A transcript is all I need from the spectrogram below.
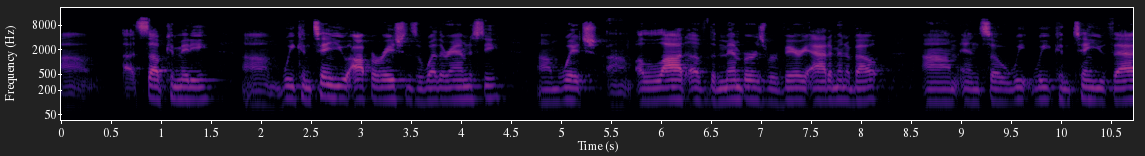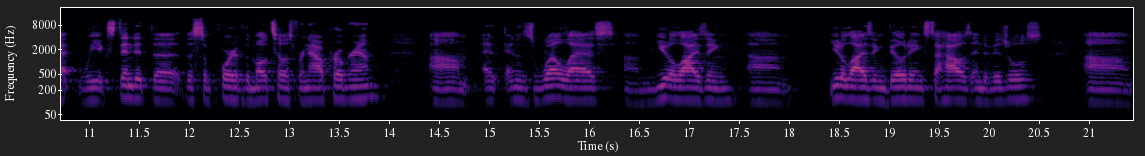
um, uh, subcommittee, um, we continue operations of weather amnesty, um, which um, a lot of the members were very adamant about. Um, and so we, we continued that. We extended the, the support of the Motels for Now program, um, and, and as well as um, utilizing, um, utilizing buildings to house individuals, um,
